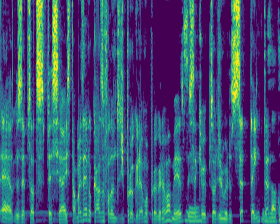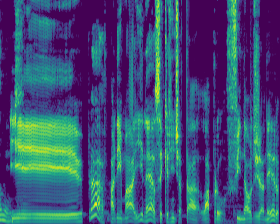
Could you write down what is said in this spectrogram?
É, os episódios especiais e tal. Mas aí, no caso, falando de programa, programa mesmo. Sim. Esse aqui é o episódio número 70. Exatamente. E pra animar aí, né? Eu sei que a gente já tá lá pro final de janeiro.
